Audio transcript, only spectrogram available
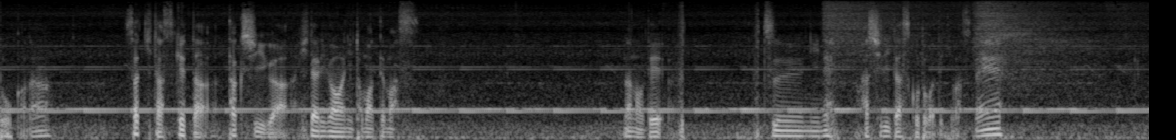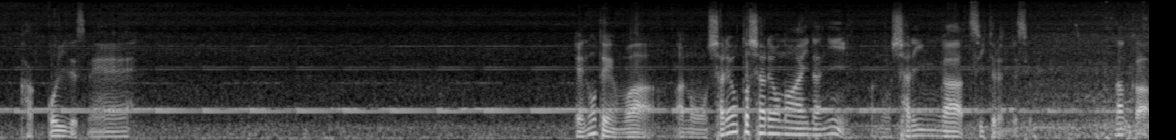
どうかな。さっき助けたタクシーが左側に止まってます。なので普通にね走り出すことができますね。かっこいいですね。江ノ電はあの車両と車両の間にあの車輪がついてるんですよ。なんか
